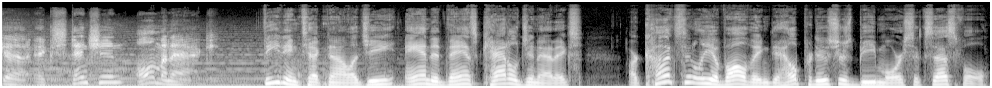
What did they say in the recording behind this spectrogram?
Nebraska Extension Almanac. Feeding technology and advanced cattle genetics are constantly evolving to help producers be more successful.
